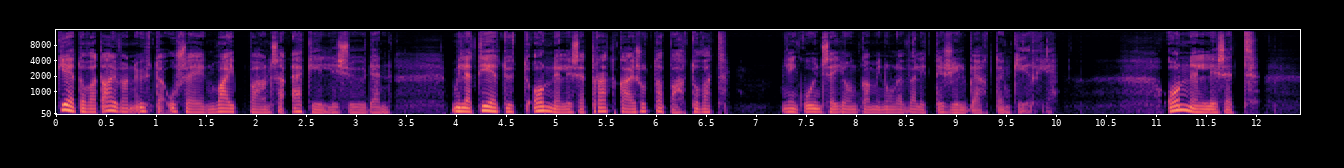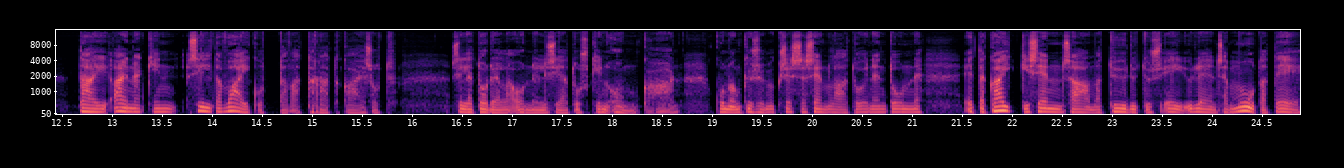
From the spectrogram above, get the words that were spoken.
kietovat aivan yhtä usein vaippaansa äkillisyyden, millä tietyt onnelliset ratkaisut tapahtuvat, niin kuin se, jonka minulle välitti Gilberten kirje. Onnelliset, tai ainakin siltä vaikuttavat ratkaisut, sillä todella onnellisia tuskin onkaan, kun on kysymyksessä sen laatuinen tunne, että kaikki sen saama tyydytys ei yleensä muuta tee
